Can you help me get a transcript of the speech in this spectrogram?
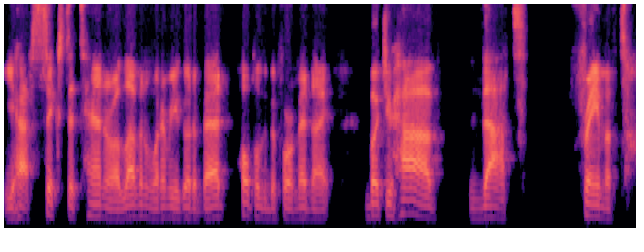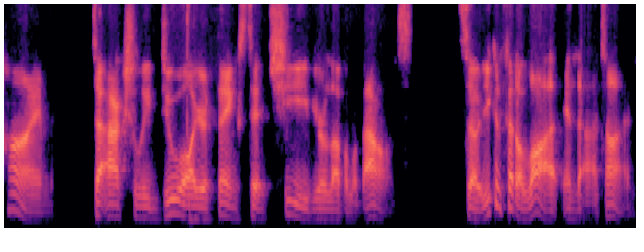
You have six to ten or eleven, whenever you go to bed, hopefully before midnight. But you have that frame of time to actually do all your things to achieve your level of balance. So you can fit a lot in that time.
